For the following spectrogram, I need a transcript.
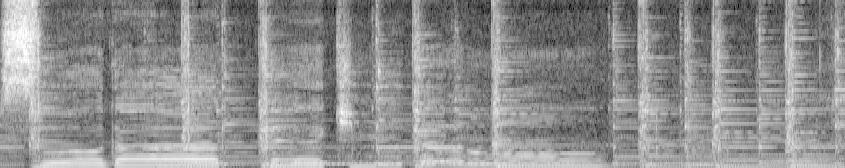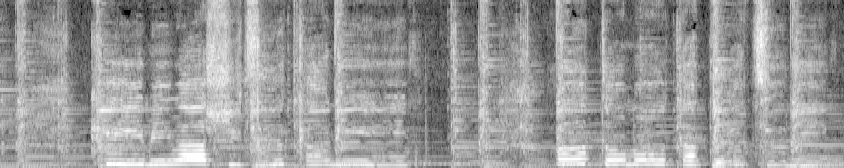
育ってきたの。君は静かに。音も立てずに。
